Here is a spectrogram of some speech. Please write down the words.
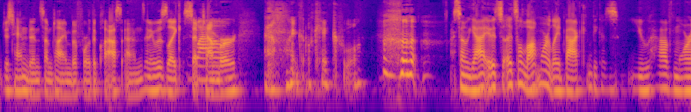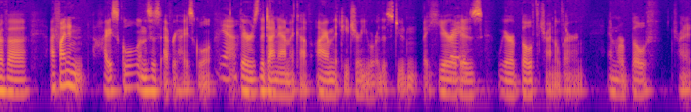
just hand it in sometime before the class ends." And it was like September, and I'm like, "Okay, cool." so yeah, it's it's a lot more laid back because you have more of a. I find in high school, and this is every high school, Yeah. there's the dynamic of I am the teacher, you are the student. But here Right. it is, we are both trying to learn, and we're both trying to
